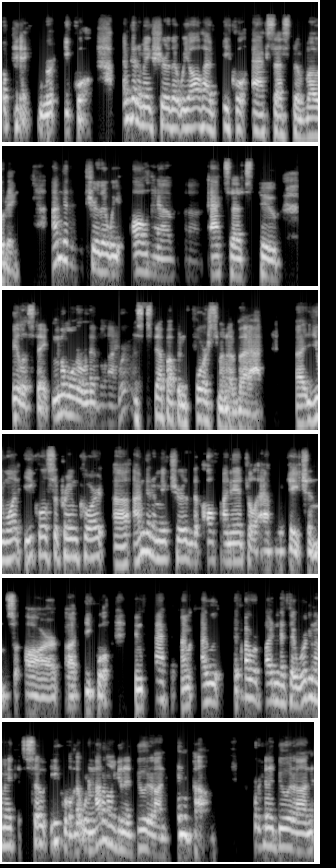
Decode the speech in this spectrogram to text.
Okay, we're equal. I'm going to make sure that we all have equal access to voting. I'm going to make sure that we all have uh, access to real estate. No more red line. We're going to step up enforcement of that. Uh, you want equal Supreme Court? Uh, I'm going to make sure that all financial applications are uh, equal. In fact, I'm, I would, if I were Biden, I'd say we're going to make it so equal that we're not only going to do it on income, we're going to do it on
